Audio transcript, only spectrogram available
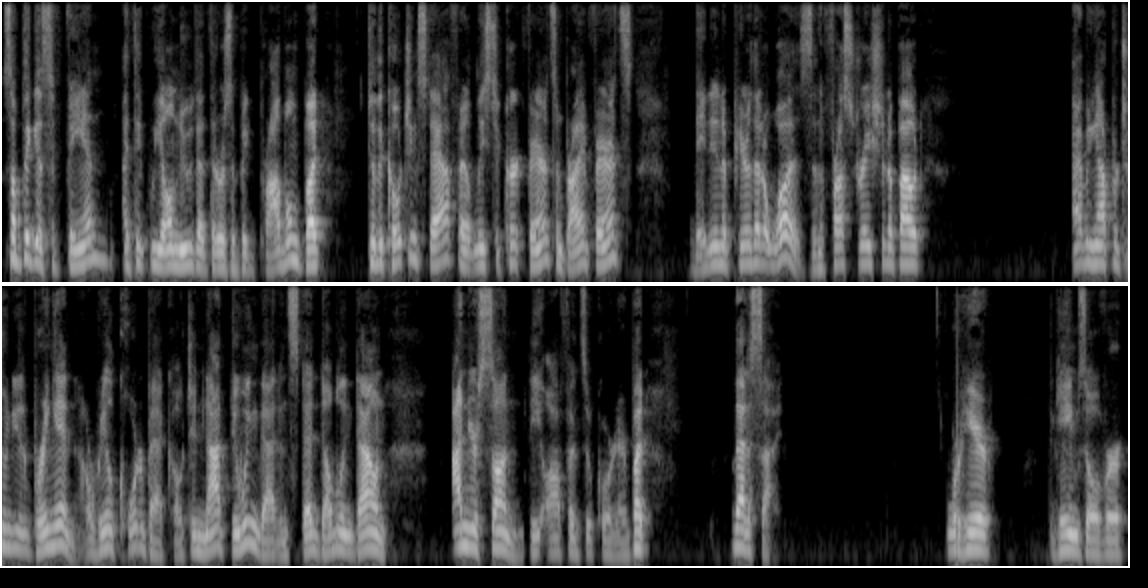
something as a fan. I think we all knew that there was a big problem, but to the coaching staff, at least to Kirk Ferentz and Brian Ferentz, they didn't appear that it was. And the frustration about having the opportunity to bring in a real quarterback coach and not doing that, instead doubling down on your son, the offensive coordinator. But that aside, we're here, the game's over,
